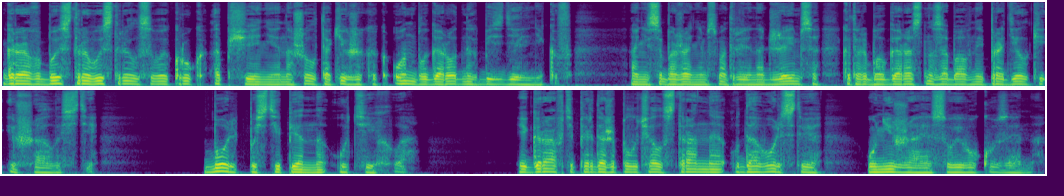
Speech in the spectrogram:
Граф быстро выстроил свой круг общения, нашел таких же, как он, благородных бездельников. Они с обожанием смотрели на Джеймса, который был гораздо на забавные проделки и шалости — Боль постепенно утихла. И граф теперь даже получал странное удовольствие, унижая своего кузена.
